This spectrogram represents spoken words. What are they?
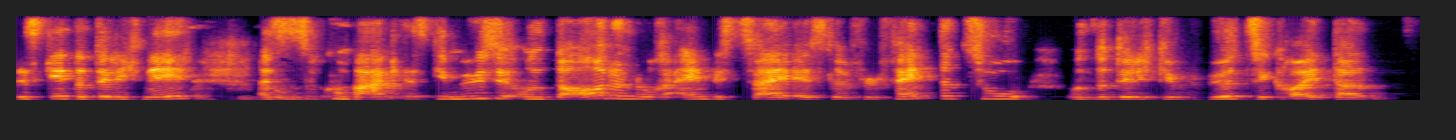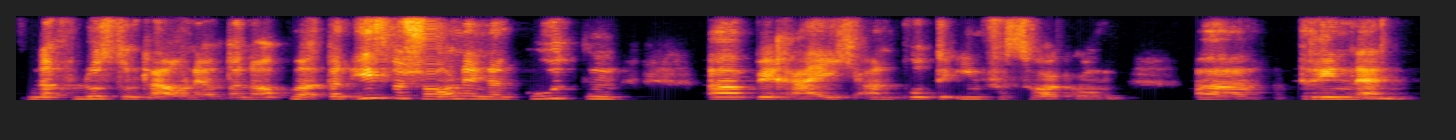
Das geht natürlich nicht. Also so kompaktes Gemüse und da dann noch ein bis zwei Esslöffel Fett dazu und natürlich Gewürze, Kräuter nach Lust und Laune. Und dann hat man, dann ist man schon in einem guten äh, Bereich an Proteinversorgung äh, drinnen.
